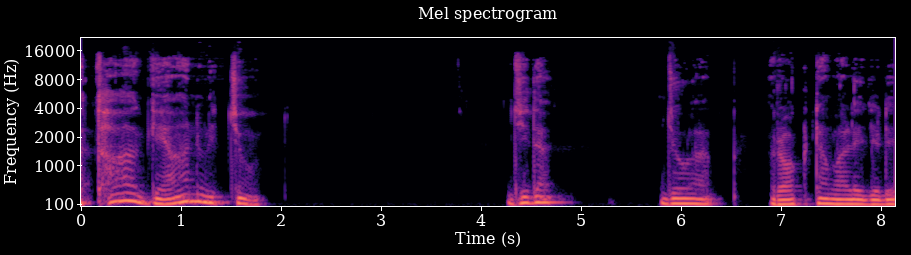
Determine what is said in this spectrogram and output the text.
ਅਥਾ ਗਿਆਨ ਵਿੱਚੋਂ ਜਿਹਦਾ ਜੋ ਆ ਰੌਕਟਾਂ ਵਾਲੇ ਜਿਹੜੇ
